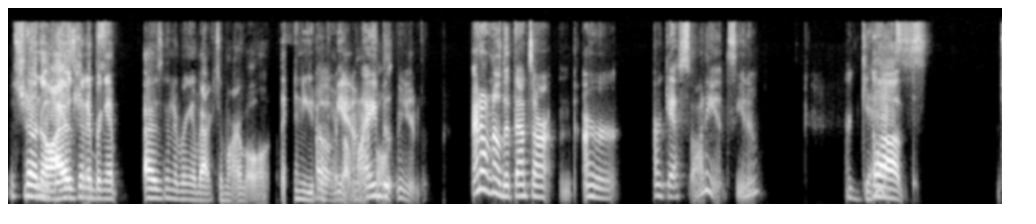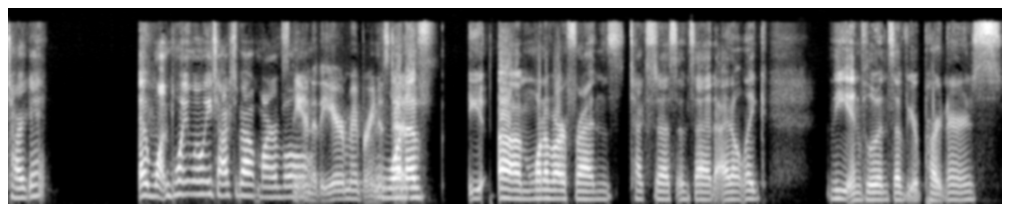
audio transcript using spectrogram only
Let's No, no, I was gonna bring it I was gonna bring it back to Marvel and you don't Oh yeah, about I Marvel. know, I don't know that that's our our our guest audience. You know, our Um, guests. Target. at one point when we talked about Marvel, It's the end of the year. My brain is one dead. of um one of our friends texted us and said, "I don't like the influence of your partners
